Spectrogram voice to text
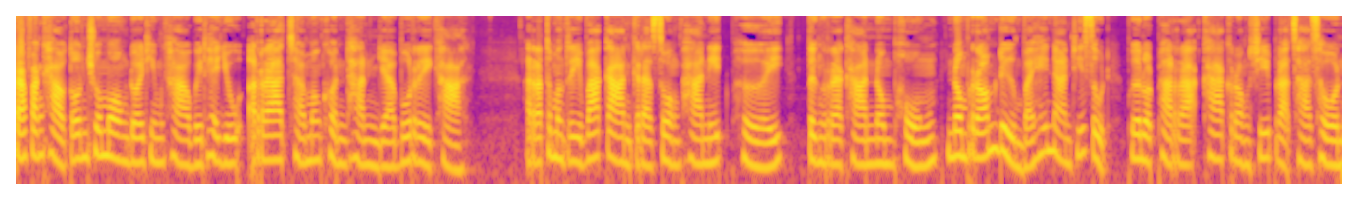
รับฟังข่าวต้นชั่วโมงโดยทีมข่าววิทยุราชมงคลธัญบุรีค่ะ รัฐมนตรีว่าการกระทรวงพาณิชย์เผย ตึงราคานมผง นมพร้อมดื่มไว้ให้นานที่สุด เพื่อลดภาระค่าครองชีพประชาชน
